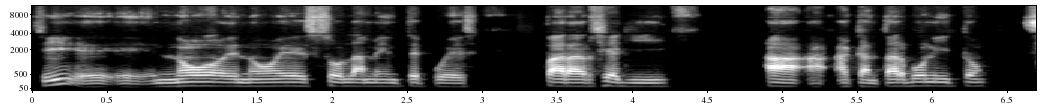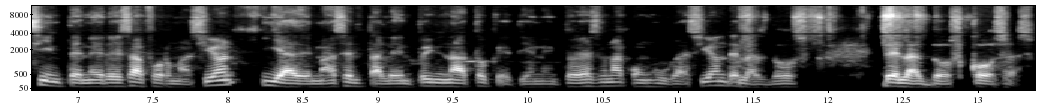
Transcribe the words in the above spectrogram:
¿sí? Eh, eh, no, no es solamente, pues, pararse allí a, a, cantar bonito sin tener esa formación y además el talento innato que tiene. Entonces, es una conjugación de las dos, de las dos cosas.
